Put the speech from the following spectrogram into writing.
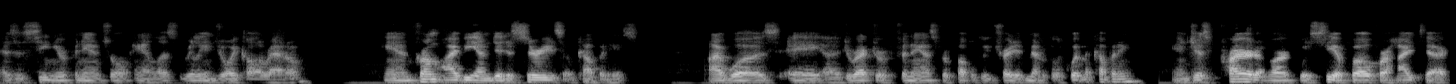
as a senior financial analyst. Really enjoyed Colorado. And from IBM did a series of companies. I was a, a director of finance for a publicly traded medical equipment company. And just prior to ARC was CFO for Hy-Tek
